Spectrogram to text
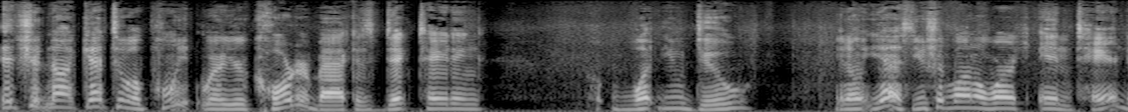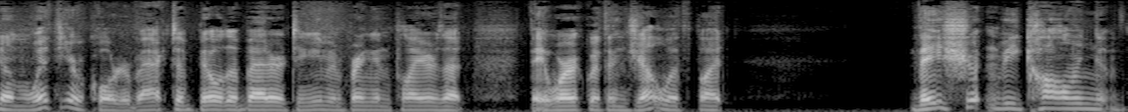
It should not get to a point where your quarterback is dictating what you do. You know, yes, you should want to work in tandem with your quarterback to build a better team and bring in players that they work with and gel with, but they shouldn't be calling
